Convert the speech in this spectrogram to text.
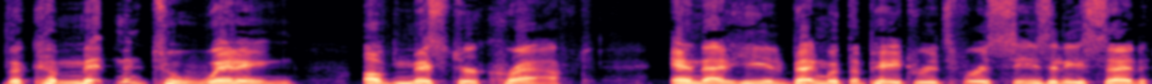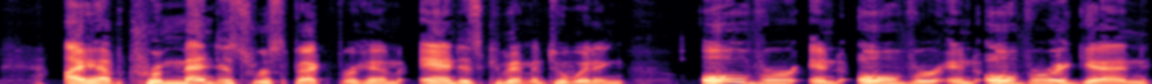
the commitment to winning of Mr. Kraft and that he had been with the Patriots for a season. He said, I have tremendous respect for him and his commitment to winning. Over and over and over again,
